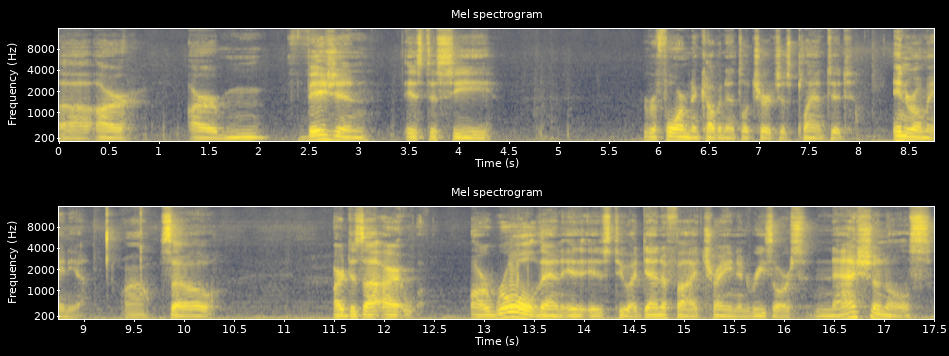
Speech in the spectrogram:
Uh, our our vision is to see Reformed and covenantal churches planted in Romania. wow. So our desire, our, role then is, is to identify, train, and resource nationals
